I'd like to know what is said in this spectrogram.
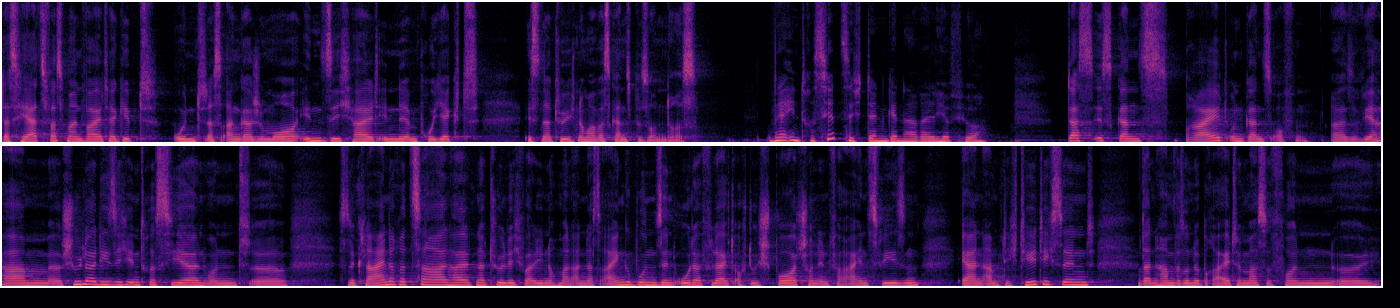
das Herz, was man weitergibt und das Engagement in sich halt in dem Projekt ist natürlich nochmal was ganz Besonderes. Wer interessiert sich denn generell hierfür? Das ist ganz breit und ganz offen. Also wir haben äh, Schüler, die sich interessieren und äh, ist eine kleinere Zahl halt natürlich, weil die nochmal anders eingebunden sind oder vielleicht auch durch Sport schon in Vereinswesen ehrenamtlich tätig sind. Dann haben wir so eine breite Masse von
